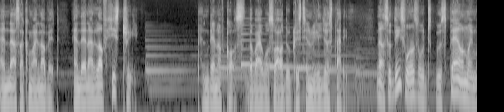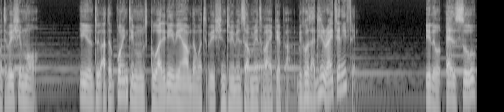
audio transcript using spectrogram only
and that's how come I love it. And then I love history, and then of course the Bible. So I'll do Christian religious studies. Now, so these ones would, would spare on my motivation more. you know, to at a point in school, I didn't even have the motivation to even submit my paper because I didn't write anything. You know, and so,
